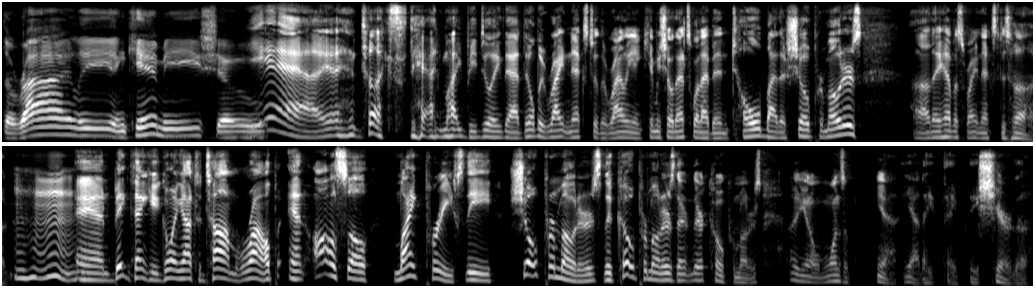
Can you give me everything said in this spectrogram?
The Riley and Kimmy Show. Yeah, Tugg's dad might be doing that. They'll be right next to the Riley and Kimmy show. That's what I've been told by the show promoters. Uh, they have us right next to Tugg. Mm-hmm. And big thank you going out to Tom Raupp and also Mike Pries, the show promoters, the co-promoters. They're, they're co-promoters. Uh, you know, one's a yeah, yeah. They they, they share the,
